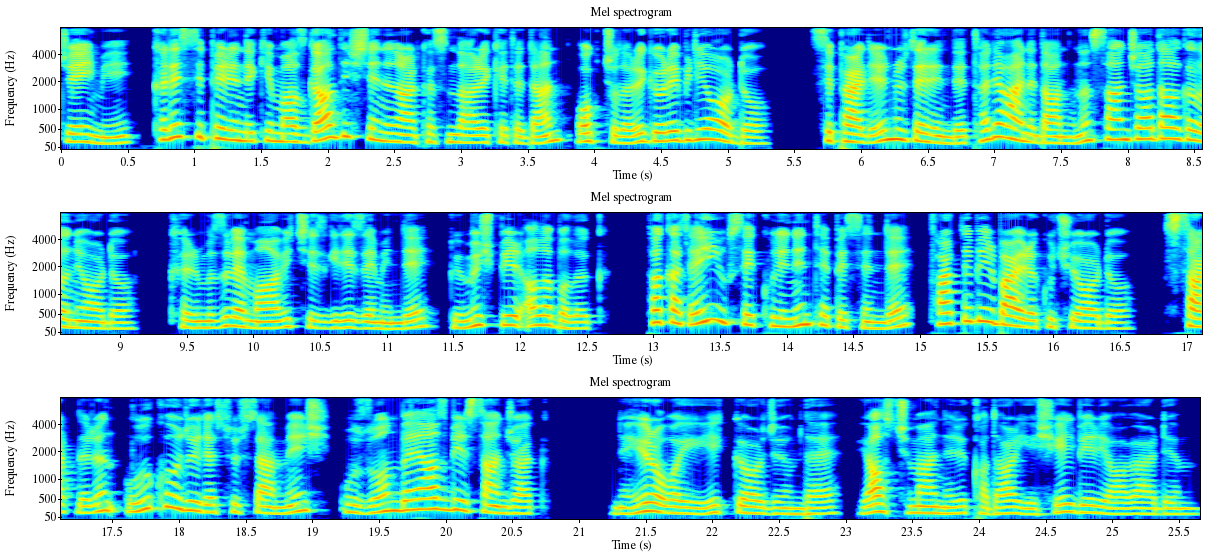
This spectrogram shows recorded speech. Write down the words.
Jamie, kale siperindeki mazgal dişlerinin arkasında hareket eden okçuları görebiliyordu. Siperlerin üzerinde Tali Hanedanlı'nın sancağı dalgalanıyordu. Kırmızı ve mavi çizgili zeminde gümüş bir alabalık. Fakat en yüksek kulenin tepesinde farklı bir bayrak uçuyordu. Starkların ulu kurduyla süslenmiş uzun beyaz bir sancak. Nehir ovayı ilk gördüğümde yaz çimenleri kadar yeşil bir yağ verdim,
